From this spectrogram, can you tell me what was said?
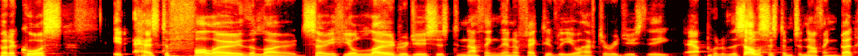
But of course, it has to follow the load. So if your load reduces to nothing, then effectively you'll have to reduce the output of the solar system to nothing. But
